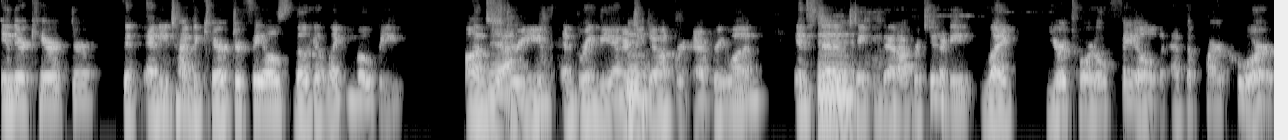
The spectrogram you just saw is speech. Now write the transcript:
in their character that anytime the character fails, they'll get like mopey on stream yeah. and bring the energy mm. down for everyone instead mm. of taking that opportunity like your turtle failed at the parkour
